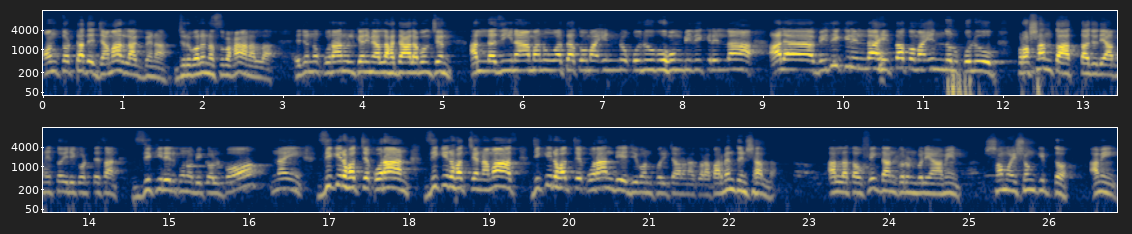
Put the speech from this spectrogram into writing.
অন্তরটাতে জামার লাগবে না। জুড়ে বলেন না সুবাহান আল্লাহ এই জন্য কোরআনুল করিমে আল্লাহ তাআলা বলছেন করতে চান বিকল্প নাই। জিকির হচ্ছে কোরআন, জিকির হচ্ছে নামাজ, জিকির হচ্ছে কোরআন দিয়ে জীবন পরিচালনা করা। পারবেন তো ইনশাআল্লাহ? আল্লাহ তৌফিক দান করুন বলি, আমিন। সময় সংক্ষিপ্ত। আমি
